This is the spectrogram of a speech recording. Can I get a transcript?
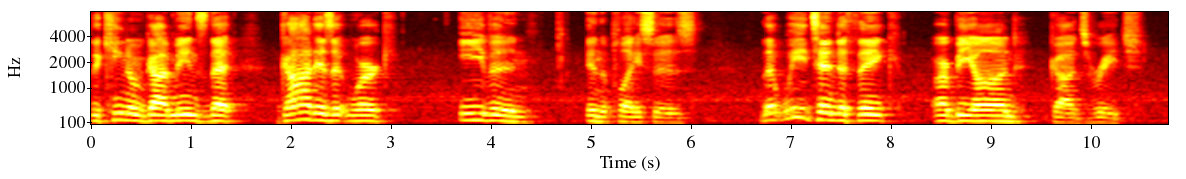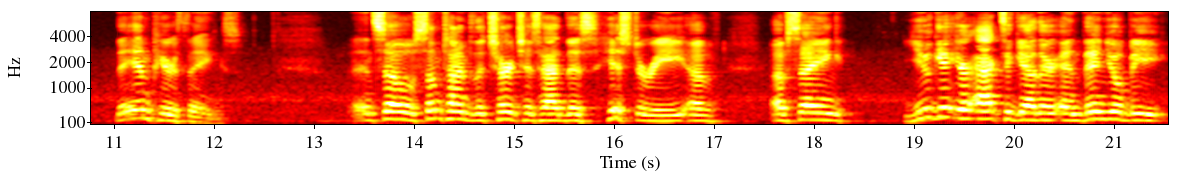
the kingdom of God, means that God is at work even in the places that we tend to think are beyond God's reach the impure things. And so sometimes the church has had this history of, of saying, you get your act together and then you'll be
